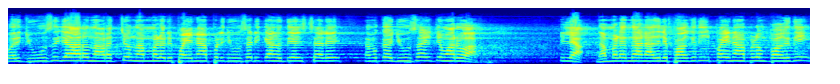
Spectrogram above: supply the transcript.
ഒരു ജ്യൂസ് ജാറ് നിറച്ചും നമ്മളൊരു പൈനാപ്പിൾ ജ്യൂസ് അടിക്കാൻ ഉദ്ദേശിച്ചാൽ നമുക്ക് ജ്യൂസ് ജ്യൂസായിട്ട് മാറുക ഇല്ല. നമ്മളെന്താണ്? അതിൽ പകുതി പൈനാപ്പിളും പകുതി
